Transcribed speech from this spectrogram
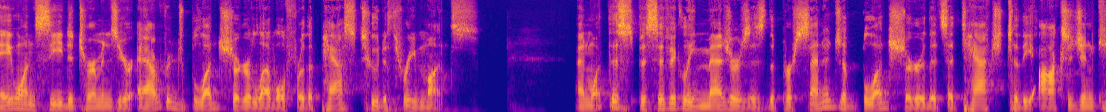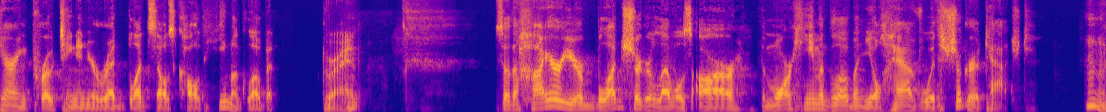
A1C determines your average blood sugar level for the past two to three months. And what this specifically measures is the percentage of blood sugar that's attached to the oxygen carrying protein in your red blood cells called hemoglobin. Right. So, the higher your blood sugar levels are, the more hemoglobin you'll have with sugar attached. Hmm.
